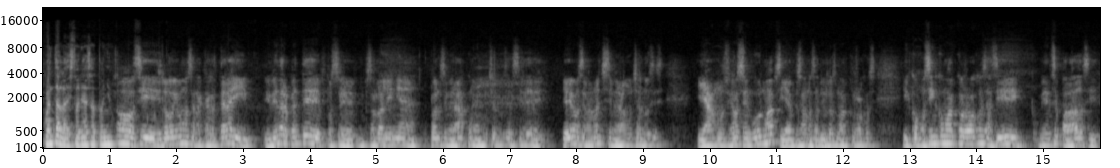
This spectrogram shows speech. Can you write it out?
Cuenta la historia esa, Toño. Oh, sí, luego íbamos en la carretera y, y bien de repente, pues eh, empezó la línea. Bueno, se miraba como muchas luces así de. Ya íbamos en la noche, se miraban muchas luces. Y ya nos fijamos en Google Maps y ya empezaron a salir los marcos rojos. Y como cinco marcos rojos así, bien separados. Y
